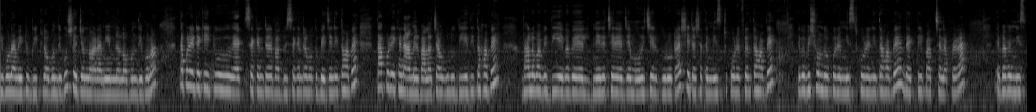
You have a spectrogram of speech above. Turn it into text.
দিব না, আমি একটু বিট লবণ দিব সেই জন্য আর আমি এমনি লবণ দিব না। তারপরে এটাকে একটু এক সেকেন্ডের বা দুই সেকেন্ডের মতো বেজে নিতে হবে। তারপরে এখানে আমের বালা চাউগুলো দিয়ে দিতে হবে। ভালোভাবে দিয়ে এভাবে নেড়ে ছেড়ে যে মরিচের গুঁড়োটা সেটার সাথে মিক্সড করে ফেলতে হবে। এভাবে সুন্দর করে মিক্সড করে নিতে হবে। দেখতেই পাচ্ছেন আপনারা। এভাবে মিক্সড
